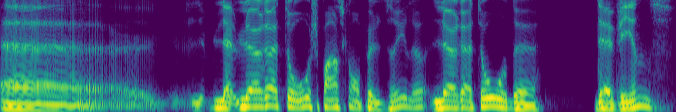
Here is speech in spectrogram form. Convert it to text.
euh, le, retour, je pense qu'on peut le dire, là, le retour de, de Vince.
